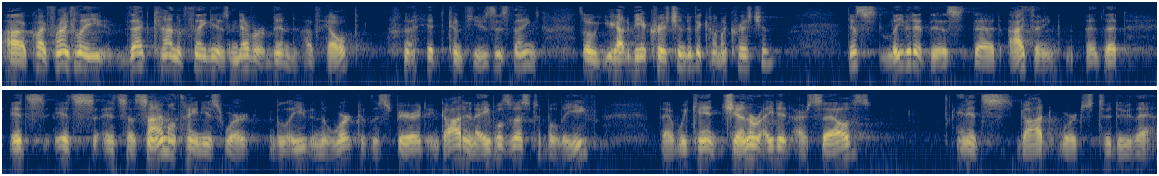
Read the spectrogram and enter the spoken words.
uh, quite frankly, that kind of thing has never been of help. it confuses things. So you got to be a Christian to become a Christian. Just leave it at this: that I think that, that it's, it's, it's a simultaneous work, believe in the work of the Spirit, and God enables us to believe that we can't generate it ourselves, and it's God works to do that.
